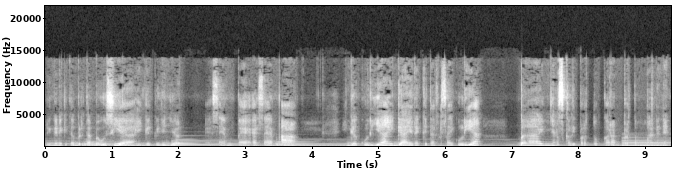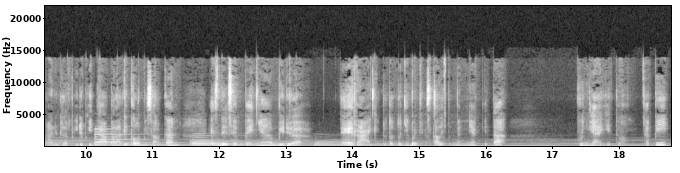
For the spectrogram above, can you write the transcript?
Dengan kita bertambah usia hingga ke jenjang SMP, SMA, hingga kuliah, hingga akhirnya kita selesai kuliah, banyak sekali pertukaran pertemanan yang ada dalam hidup kita apalagi kalau misalkan SD SMP-nya beda daerah gitu tentunya banyak sekali teman yang kita punya gitu tapi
